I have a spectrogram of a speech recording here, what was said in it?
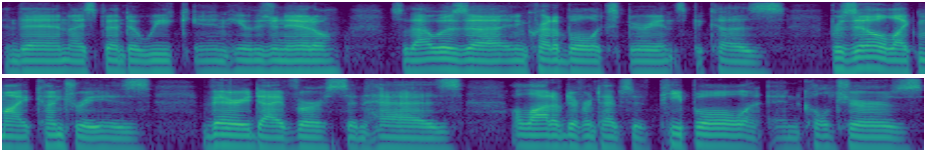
and then I spent a week in Rio de Janeiro so that was uh, an incredible experience because Brazil like my country is very diverse and has a lot of different types of people and cultures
